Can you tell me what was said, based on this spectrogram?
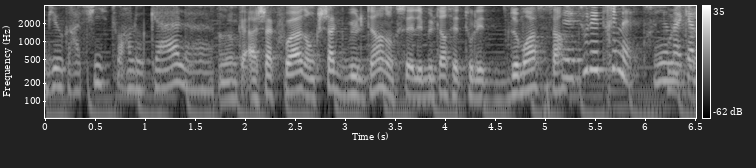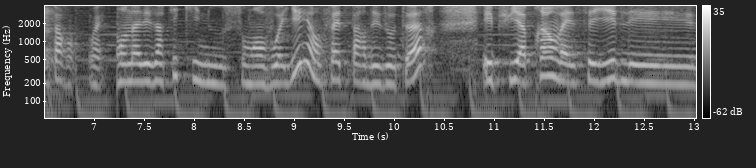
biographie, histoire locale. Euh. Donc à chaque fois, donc chaque bulletin, donc les bulletins, c'est tous les deux mois, c'est ça? C'est tous les trimestres. Il y en a quatre par an. Ouais. On a des articles qui nous sont envoyés en fait par des auteurs, et puis après on va essayer de les,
